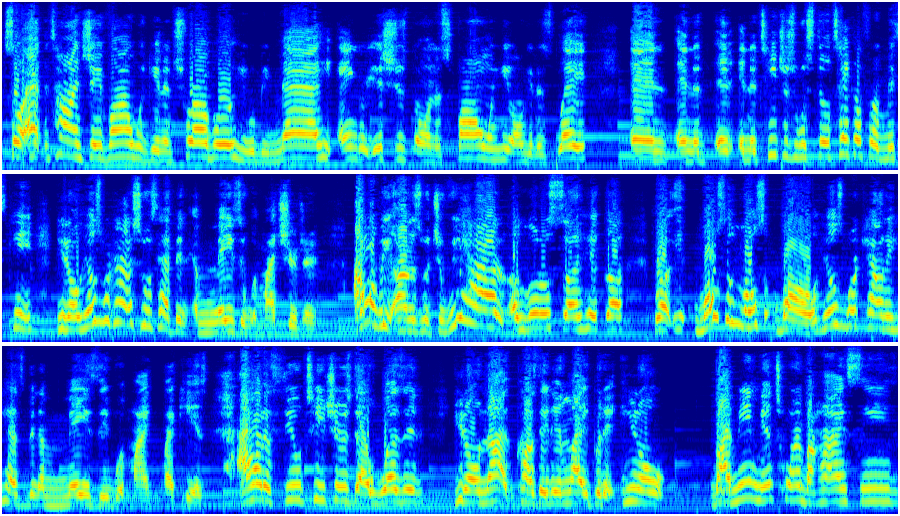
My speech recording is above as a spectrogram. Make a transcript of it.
So at the time, Javon would get in trouble. He would be mad. He angry issues on his phone when he don't get his way. And, and the, and the teachers would still take up for Miss King. You know, Hillsborough County schools have been amazing with my children. I'm to be honest with you. We had a little son hiccup, but most of, most of all, Hillsborough County has been amazing with my, my kids. I had a few teachers that wasn't, you know, not because they didn't like, but it, you know, by me mentoring behind scenes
